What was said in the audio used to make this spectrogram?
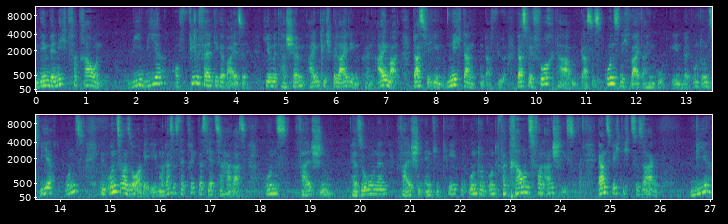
indem wir nicht vertrauen, wie wir auf vielfältige Weise hier mit Hashem eigentlich beleidigen können. Einmal, dass wir ihm nicht danken dafür, dass wir Furcht haben, dass es uns nicht weiterhin gut gehen wird und uns wir uns in unserer Sorge eben, und das ist der Trick des Yetzaharas, uns falschen Personen, falschen Entitäten und und und vertrauensvoll anschließen. Ganz wichtig zu sagen, wir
